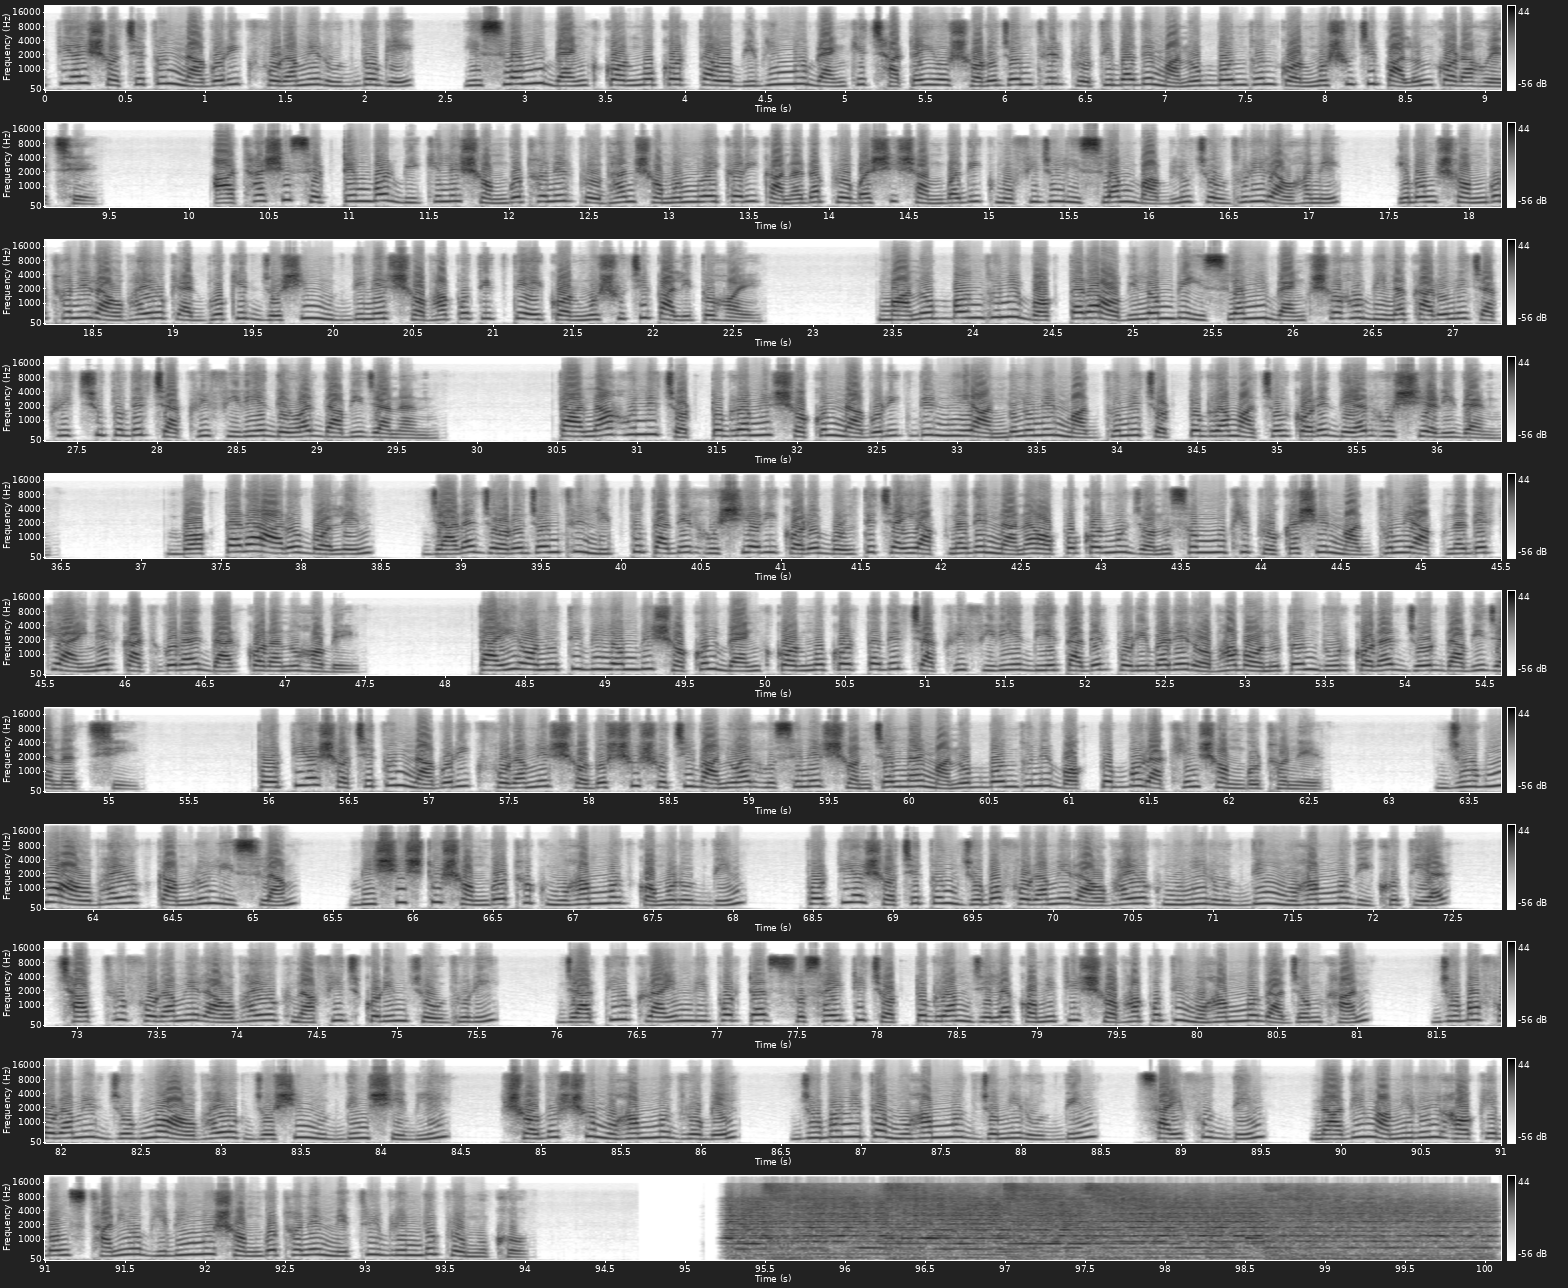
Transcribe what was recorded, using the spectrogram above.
পটিয়ায় সচেতন নাগরিক ফোরামের উদ্যোগে ইসলামী ব্যাংক কর্মকর্তা ও বিভিন্ন ব্যাংকে ছাঁটাই ও ষড়যন্ত্রের প্রতিবাদে মানববন্ধন কর্মসূচি পালন করা হয়েছে। আঠাশে সেপ্টেম্বর বিকেলে সংগঠনের প্রধান সমন্বয়কারী কানাডা প্রবাসী সাংবাদিক মফিজুল ইসলাম বাবলু চৌধুরীর আহ্বানে এবং সংগঠনের আহ্বায়ক অ্যাডভোকেট জসিম উদ্দিনের সভাপতিত্বে এ কর্মসূচি পালিত হয়। মানববন্ধনে বক্তারা অবিলম্বে ইসলামী ব্যাংকসহ বিনা কারণে চাকরিচ্যুতদের চাকরি ফিরিয়ে দেওয়ার দাবি জানান। তা না হলে চট্টগ্রামের সকল নাগরিকদের নিয়ে আন্দোলনের মাধ্যমে চট্টগ্রাম আচল করে দেয়ার হুঁশিয়ারি দেন। বক্তারা আরও বলেন, যারা জড়যন্ত্রে লিপ্ত তাদের হুঁশিয়ারি করে বলতে চাই আপনাদের নানা অপকর্ম জনসম্মুখে প্রকাশের মাধ্যমে আপনাদেরকে আইনের কাঠগড়ায় দাঁড় করানো হবে। তাই অনতিবিলম্বে সকল ব্যাংক কর্মকর্তাদের চাকরি ফিরিয়ে দিয়ে তাদের পরিবারের অভাব অনটন দূর করার জোর দাবি জানাচ্ছি। পটিয়া সচেতন নাগরিক ফোরামের সদস্য সচিব আনোয়ার হোসেনের সঞ্চালনায় মানববন্ধনে বক্তব্য রাখেন সংগঠনের যুগ্ম আহ্বায়ক কামরুল ইসলাম, বিশিষ্ট সংগঠক মুহাম্মদ কমরউদ্দিন, পটিয়া সচেতন যুব ফোরামের আহ্বায়ক মুনির উদ্দিন মুহাম্মদ ইখতিয়ার, ছাত্র ফোরামের আহ্বায়ক নাফিজ করিম চৌধুরী, জাতীয় ক্রাইম রিপোর্টার সোসাইটি চট্টগ্রাম জেলা কমিটির সভাপতি মোহাম্মদ আজম খান, যুব ফোরামের যুগ্ম আহ্বায়ক জসিম উদ্দিন শিবলি সদস্য মোহাম্মদ রুবেল, যুবনেতা মোহাম্মদ জমির উদ্দিন, সাইফুদ্দিন, নাদিম আমিরুল হক এবং স্থানীয় বিভিন্ন সংগঠনের নেতৃবৃন্দ প্রমুখ।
